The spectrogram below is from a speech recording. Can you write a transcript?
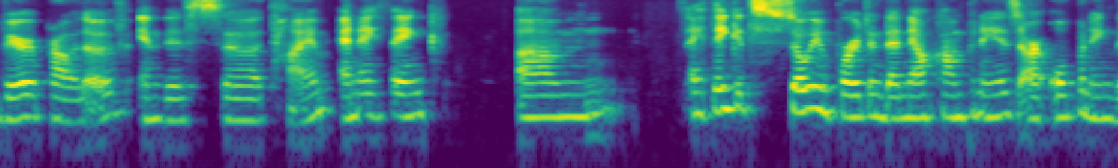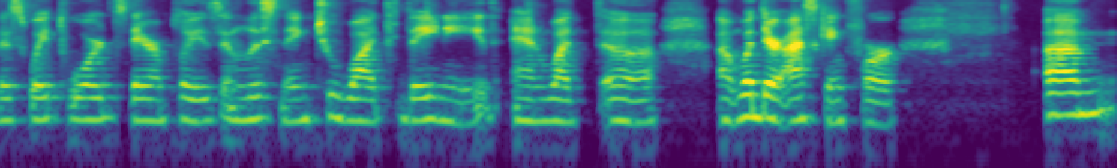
very proud of in this uh, time. And I think um, I think it's so important that now companies are opening this way towards their employees and listening to what they need and what uh, uh, what they're asking for. Um,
